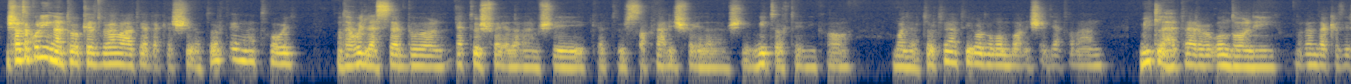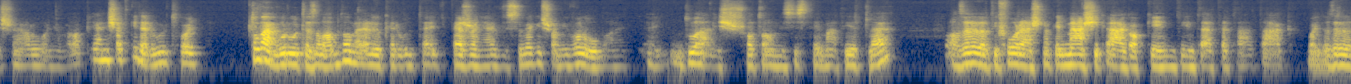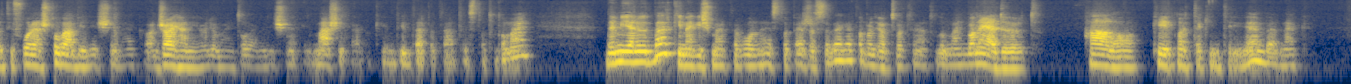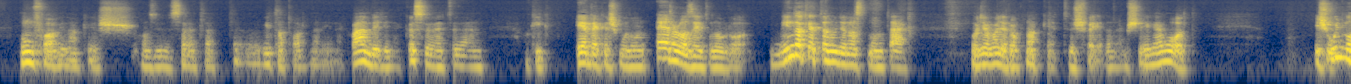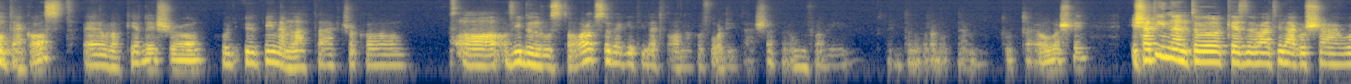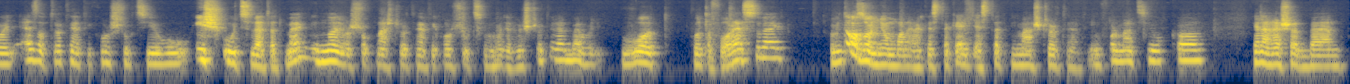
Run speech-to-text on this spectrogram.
És hát akkor innentől kezdve vált érdekessé a történet, hogy de hogy lesz ebből kettős fejedelemség, kettős szakrális fejedelemség, mi történik a, magyar történeti irodalomban, és egyáltalán mit lehet erről gondolni a rendelkezésre álló anyag alapján, és hát kiderült, hogy tovább gurult ez a labda, mert előkerült egy perzsa nyelvű szöveg is, ami valóban egy, egy duális hatalmi szisztémát írt le, az eredeti forrásnak egy másik ágaként interpretálták, vagy az eredeti forrás továbbélésének, a Jayhani hagyomány továbbélésének egy másik ágaként interpretálta ezt a tudományt. De mielőtt bárki megismerte volna ezt a perzsa szöveget, a magyar történettudományban eldőlt. Hála két nagy tekintélyű embernek, Hunfalvinak és az ő szeretett vitapartnerének, Vámbérinek köszönhetően, akik érdekes módon erről az egy dologról mind a ketten ugyanazt mondták, hogy a magyaroknak kettős fejedelemsége volt. És úgy mondták azt erről a kérdésről, hogy ők még nem látták csak a, a, az Ibn Rusta arab szövegét, illetve annak a fordítását, mert Unfali szerintem az arabot nem tudta elolvasni. És hát innentől kezdve vált világossá, hogy ez a történeti konstrukció is úgy született meg, mint nagyon sok más történeti konstrukció a magyar őstörténetben, hogy volt, volt a forrásszöveg, amit azon nyomban elkezdtek egyeztetni más történeti információkkal, jelen esetben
